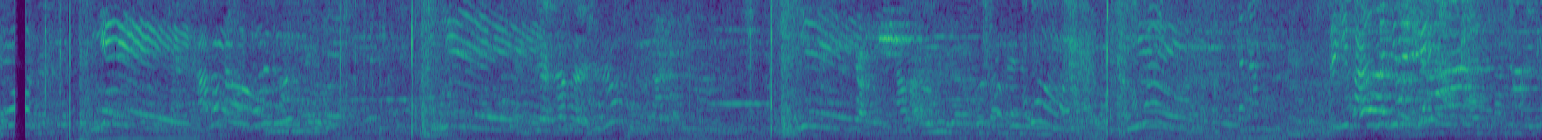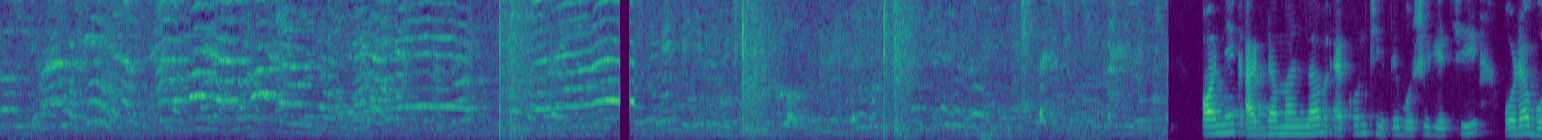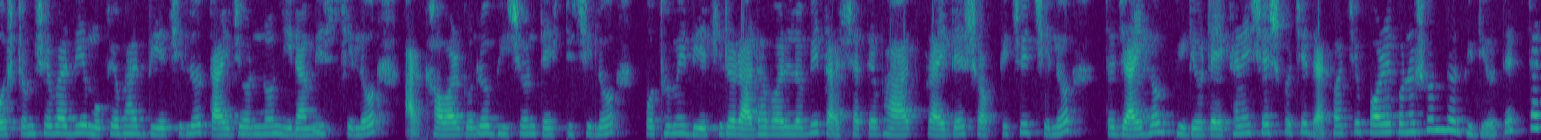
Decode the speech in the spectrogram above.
অনেক আড্ডা মারলাম, এখন খেতে বসে গেছি। ওরা বৈষ্ণব সেবা দিয়ে মুখে ভাত দিয়েছিল, তাই জন্য নিরামিষ ছিল আর খাবারগুলো ভীষণ টেস্টি ছিল। প্রথমে দিয়েছিল রাধাবল্লভী, তার সাথে ভাত, ফ্রাইড রাইস সব কিছুই ছিল। তো যাই হোক, ভিডিওটা এখানেই শেষ করছি। দেখা হচ্ছে পরে কোনো সুন্দর ভিডিওতে। টাটা।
